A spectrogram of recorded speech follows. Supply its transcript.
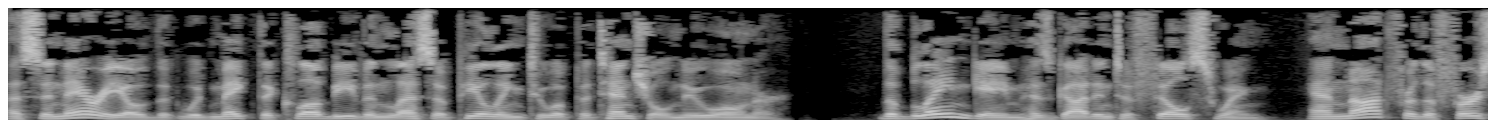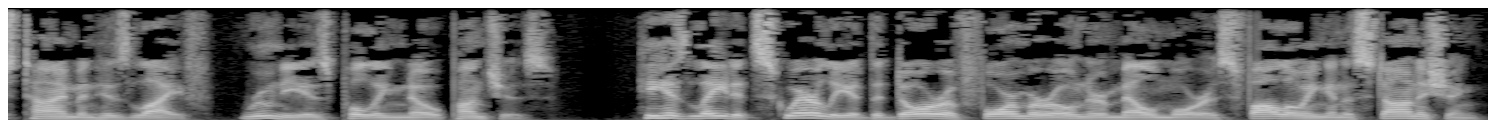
A scenario that would make the club even less appealing to a potential new owner. The blame game has got into full swing, and not for the first time in his life, Rooney is pulling no punches. He has laid it squarely at the door of former owner Mel Morris following an astonishing,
